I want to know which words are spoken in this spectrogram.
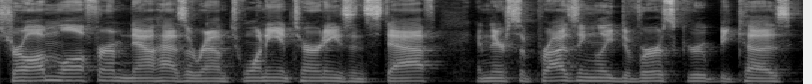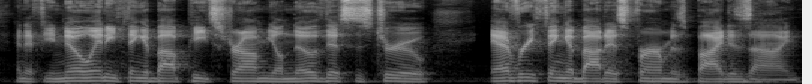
Strom Law Firm now has around 20 attorneys and staff, and they're surprisingly diverse group because, and if you know anything about Pete Strom, you'll know this is true. Everything about his firm is by design.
